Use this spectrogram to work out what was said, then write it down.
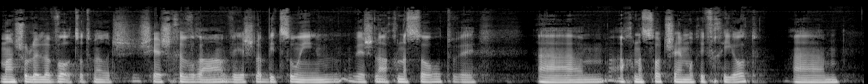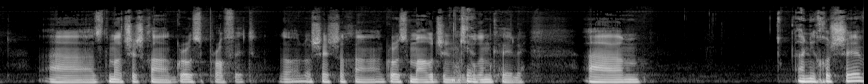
משהו ללוות, זאת אומרת שיש חברה ויש לה ביצועים ויש לה הכנסות והכנסות שהן רווחיות. Um, אה, זאת אומרת שיש לך gross profit, לא, לא שיש לך gross margin, כן. דברים כאלה. אני חושב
